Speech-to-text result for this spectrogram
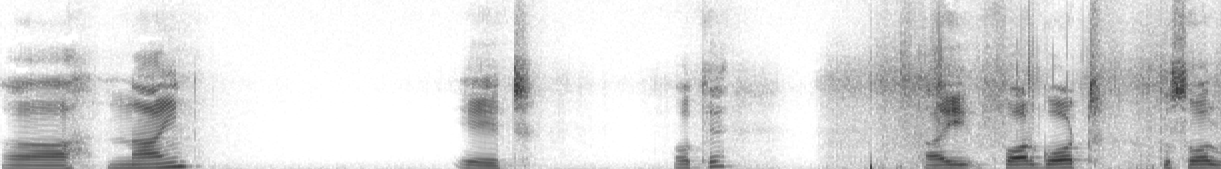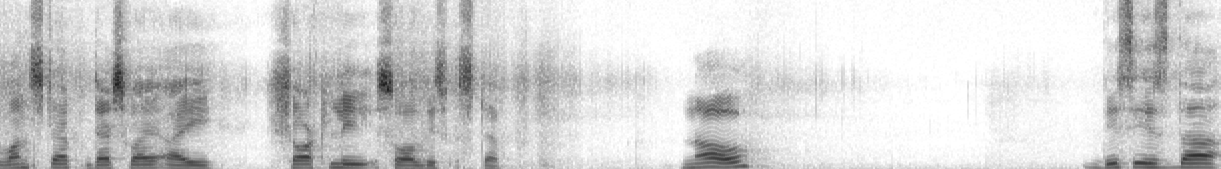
uh, 9 8 okay I forgot to solve one step that's why I shortly solve this step. Now this is the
